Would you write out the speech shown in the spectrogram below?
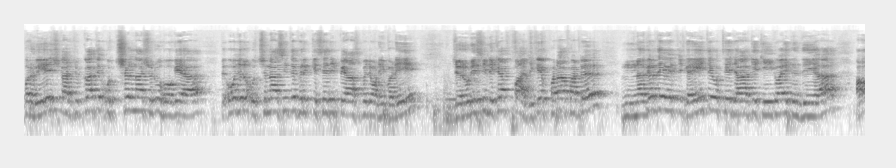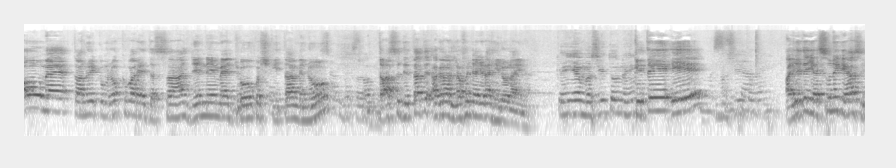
ਪ੍ਰਵੇਸ਼ ਕਰ ਚੁੱਕਾ ਤੇ ਉਛਲਣਾ ਸ਼ੁਰੂ ਹੋ ਗਿਆ। ਤੇ ਉਹ ਜਦੋਂ ਉਛਲਣਾ ਸੀ ਤੇ ਫਿਰ ਕਿਸੇ ਦੀ ਪਿਆਸ ਬੁਝਾਉਣੀ ਬੜੀ ਜ਼ਰੂਰੀ ਸੀ। ਲਿਖਿਆ, ਭੱਜ ਕੇ ਫਟਾਫਟ ਨਗਰ ਦੇ ਵਿੱਚ ਗਈ ਤੇ ਉੱਥੇ ਜਾ ਕੇ ਕੀ ਗਵਾਹੀ ਦਿੰਦੀ ਆ? ਆਓ ਮੈਂ ਤੁਹਾਨੂੰ ਇੱਕ ਮਨੁੱਖ ਬਾਰੇ ਦੱਸਾਂ ਜਿਨੇ ਮੈਂ ਜੋ ਕੁਝ ਕੀਤਾ ਮੈਨੂੰ ਦੱਸ ਦਿੱਤਾ ਤੇ ਅਗਲਾ ਲਫ਼ਜ਼ ਹੈ ਜਿਹੜਾ ਹੀਰੋ ਲਾਈਨ ਹੈ। ਕਹੀਂ ਇਹ ਮਸੀਹ ਤੋਂ ਨਹੀਂ। ਕਿਤੇ ਇਹ ਅਜੇ ਤੇ ਯਿਸੂ ਨੇ ਕਿਹਾ ਸੀ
